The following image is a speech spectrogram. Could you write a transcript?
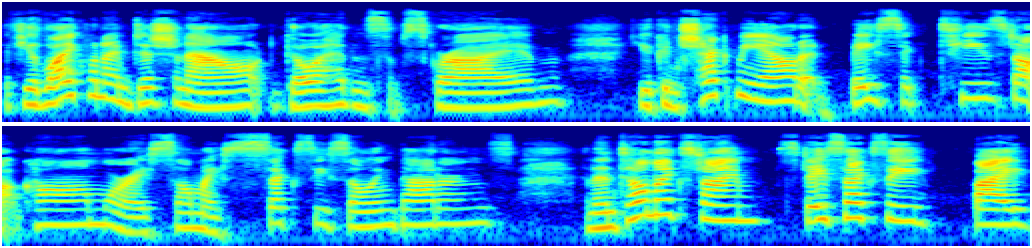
If you like what I'm dishing out, go ahead and subscribe. You can check me out at basictease.com where I sell my sexy sewing patterns. And until next time, stay sexy. Bye.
